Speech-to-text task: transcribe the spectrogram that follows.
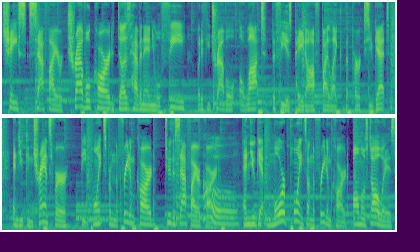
Chase Sapphire travel card does have an annual fee, but if you travel a lot, the fee is paid off by like the perks you get, and you can transfer the points from the Freedom card to the Sapphire card, Oh. and you get more points on the Freedom card almost always,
